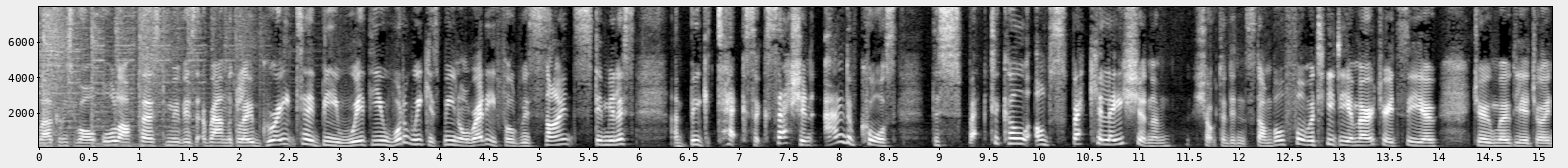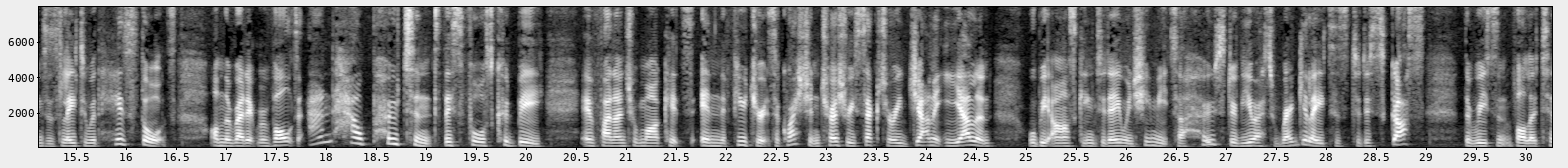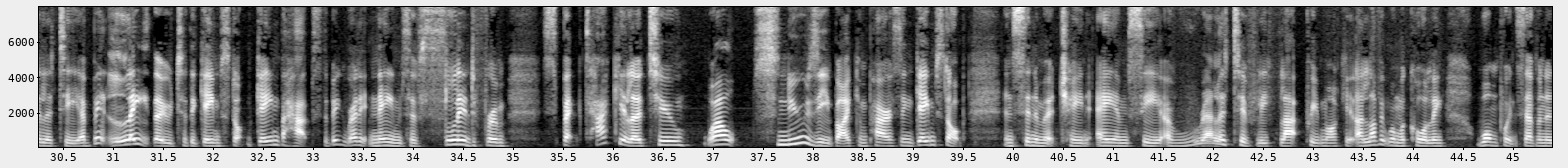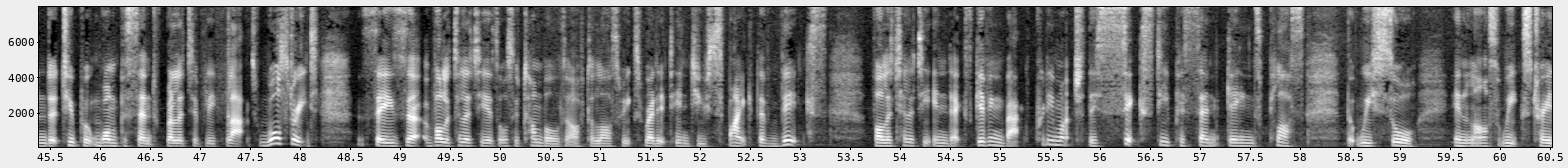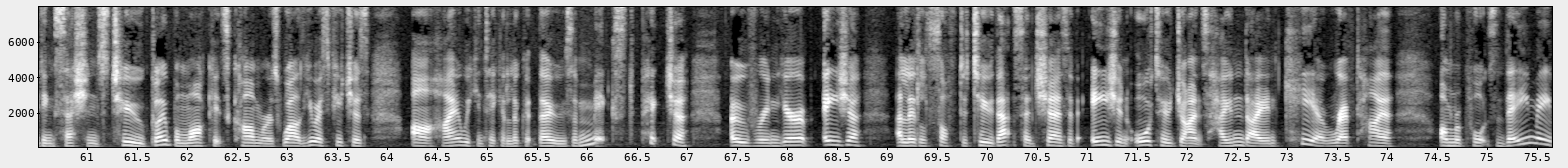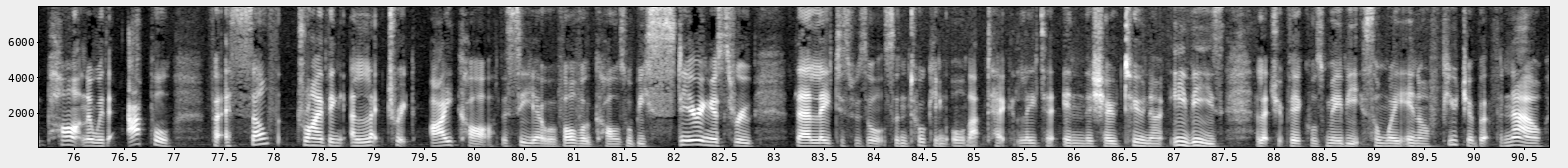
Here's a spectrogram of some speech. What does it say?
Welcome to all, all our first movers around the globe. Great to be with you. What a week it's been already, filled with science, stimulus, and big tech succession, and of course, the spectacle of speculation. I'm shocked I didn't stumble. Former TD Ameritrade CEO Joe Moglia joins us later with his thoughts on the Reddit revolt and how potent this force could be in financial markets in the future. It's a question Treasury Secretary Janet Yellen will be asking today when she meets a host of US regulators to discuss the recent volatility. A bit late, though, to the GameStop game, perhaps. The big Reddit names have slid from spectacular to, well, snoozy by comparison. GameStop and cinema chain AMC are relatively flat pre market. I love it when we're calling 1.7 and at 2.1% relatively flat. Wall Street says uh, volatility has also tumbled after last week's Reddit induced spike. The VIX volatility index, giving back pretty much the 60% gains plus that we saw in last week's trading sessions, too. Global markets calmer as well. US futures are higher. We can take a look at those. A mixed picture over in Europe. Asia, a little softer, too. That said, shares of Asian auto giants Hyundai and Kia revved higher on reports they may partner with Apple for a self driving electric iCar. The CEO of Volvo Cars will be steering us through their latest results and talking all that tech later in the show too. Now, EVs, electric vehicles, may be some way in our future, but for now,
